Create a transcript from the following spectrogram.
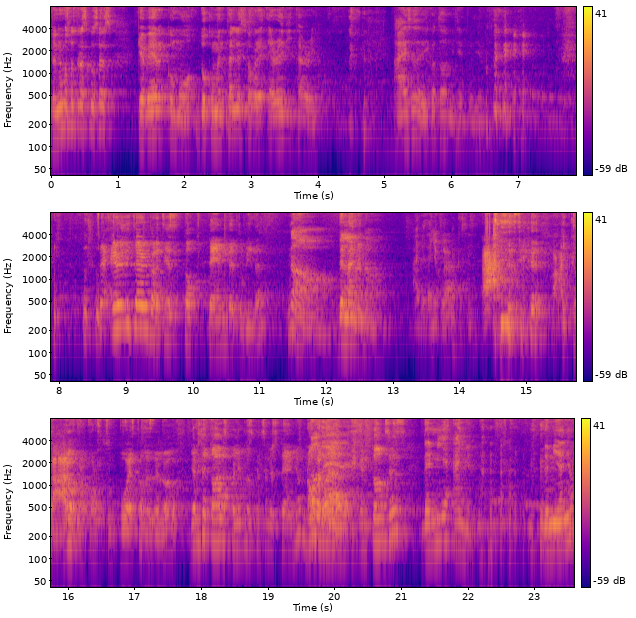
Tenemos otras cosas que ver como documentales sobre Hereditary. A eso dedico todo mi tiempo yo. O sea, Hereditary para ti es top 10 de tu vida. No. Del no, año. No. Ay, del año, claro que sí. Ah, dije, ay, claro, pero por supuesto, desde luego. ¿Ya viste todas las películas que han salido este año? No, No, ¿verdad? de- Entonces, De mi año. ¿De mi año?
